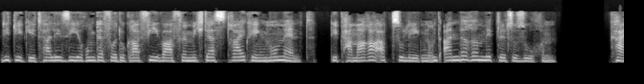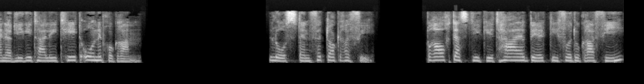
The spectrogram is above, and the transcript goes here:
die Digitalisierung der Fotografie war für mich der Striking-Moment, die Kamera abzulegen und andere Mittel zu suchen. Keine Digitalität ohne Programm. Lost in Photography. Braucht das Digitalbild die Fotografie?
